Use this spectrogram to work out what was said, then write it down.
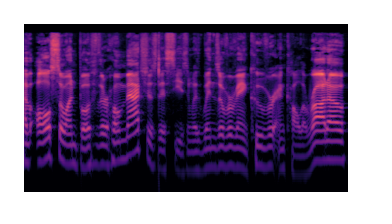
have also won both of their home matches this season with wins over Vancouver and Colorado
